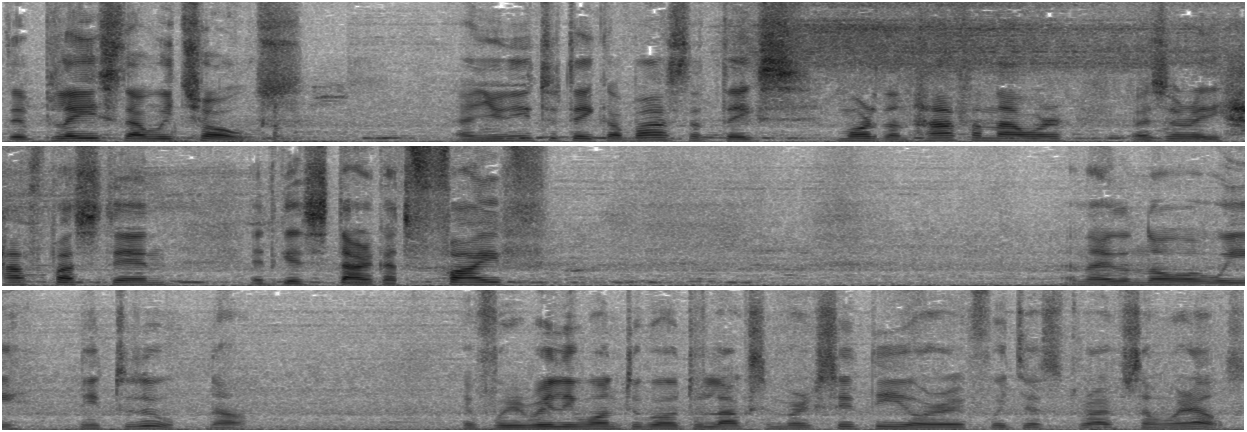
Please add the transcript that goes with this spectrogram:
the place that we chose. And you need to take a bus that takes more than half an hour. It's already half past ten. It gets dark at five. And I don't know what we need to do now if we really want to go to Luxembourg City or if we just drive somewhere else.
